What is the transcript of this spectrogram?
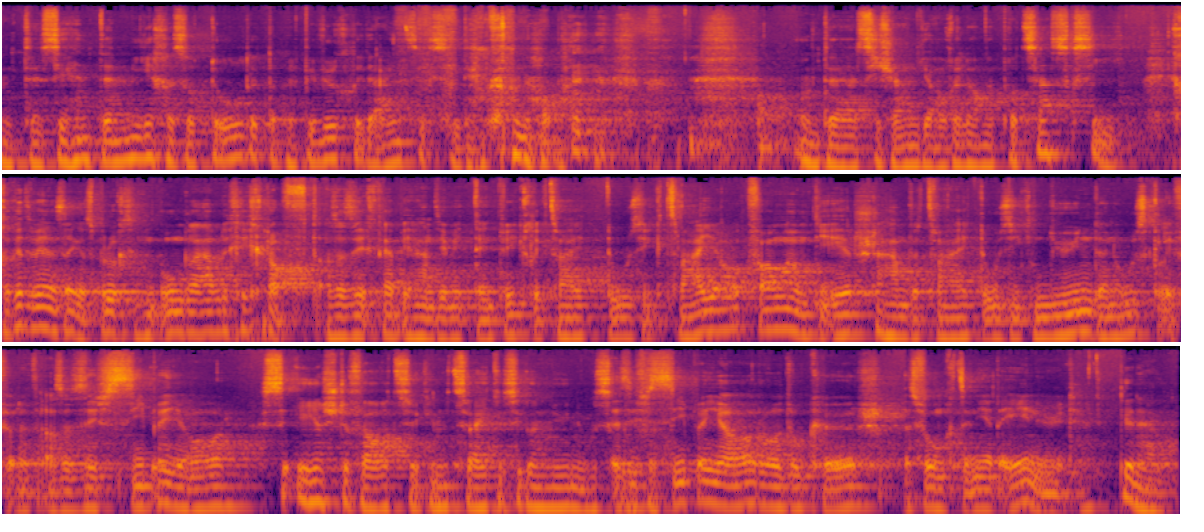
Und äh, sie haben dann mich so geduldet, aber ich bin wirklich der Einzige in diesem Kanal. Und äh, es war auch ein jahrelanger Prozess. Gewesen. Ich kann gerade sagen, es braucht eine unglaubliche Kraft. Also ich glaube, wir haben ja mit der Entwicklung 2002 angefangen und die ersten haben wir 2009 dann ausgeliefert. Also es ist sieben Jahre... Das erste Fahrzeug im 2009 ausgeliefert. Es ist sieben Jahre, wo du hörst, es funktioniert eh nicht. Genau.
